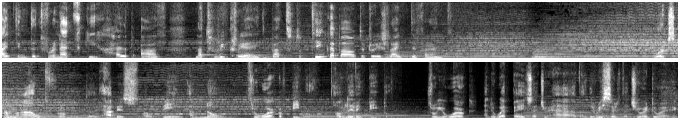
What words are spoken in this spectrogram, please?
I think that Rynecki helped us not recreate, but to think about the Jewish life differently. Works come out from the habits of being unknown through work of people, of living people. Through your work and the web page that you have and the research that you are doing,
